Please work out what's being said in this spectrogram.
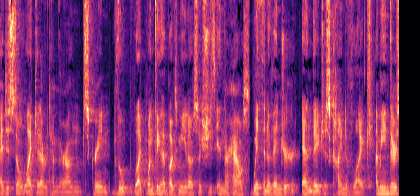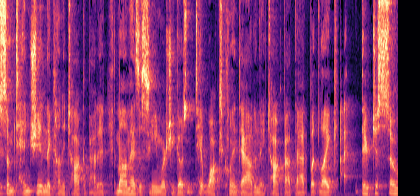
I just don't like it every time they're on screen. The, like, one thing that bugs me, you know, so she's in their house with an Avenger, and they just kind of like, I mean, there's some tension. They kind of talk about it. The mom has a scene where she goes and t- walks Clint out, and they talk about that. But like, I, they're just so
